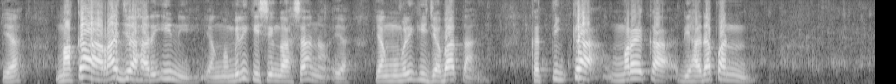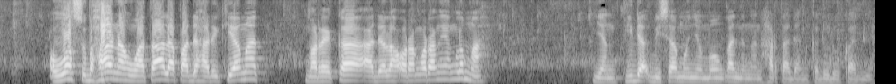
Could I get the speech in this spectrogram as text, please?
Ya. Maka raja hari ini yang memiliki singgah sana ya, yang memiliki jabatan ketika mereka di hadapan Allah Subhanahu wa taala pada hari kiamat, mereka adalah orang-orang yang lemah yang tidak bisa menyombongkan dengan harta dan kedudukannya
